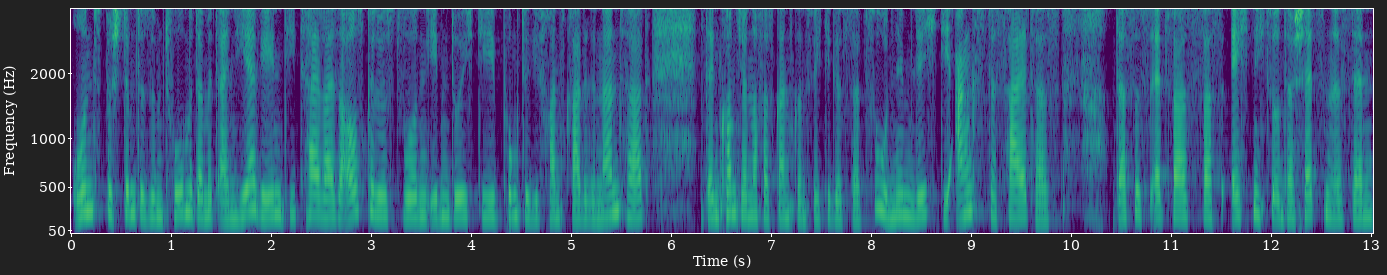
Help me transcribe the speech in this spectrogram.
und bestimmte Symptome damit einhergehen, die teilweise ausgelöst wurden eben durch die Punkte, die Franz gerade genannt hat, dann kommt ja noch was ganz, ganz Wichtiges dazu, nämlich die Angst des Halters. Das ist etwas, was echt nicht zu unterschätzen ist, denn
